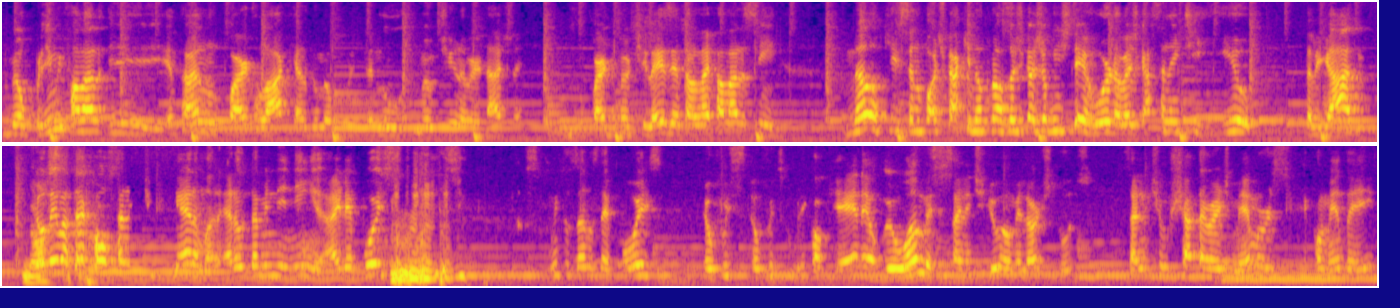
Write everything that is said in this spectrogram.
do meu primo e falaram e entraram num quarto lá, que era do meu, do meu tio, na verdade, né? O quarto do meu tio, eles entraram lá e falaram assim: Não, que você não pode ficar aqui não, que nós vamos jogar joguinho de terror, nós vamos jogar Silent Hill. tá ligado? Nossa. Eu lembro até qual Silent Hill que era, mano. Era o da menininha. Aí depois, muitos, muitos anos depois, eu fui, eu fui descobrir qual que é, né? Eu, eu amo esse Silent Hill, é o melhor de todos. Silent Hill Shattered Memories, recomendo aí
